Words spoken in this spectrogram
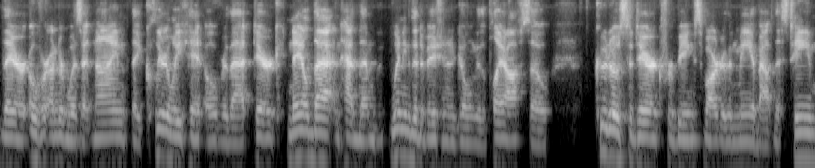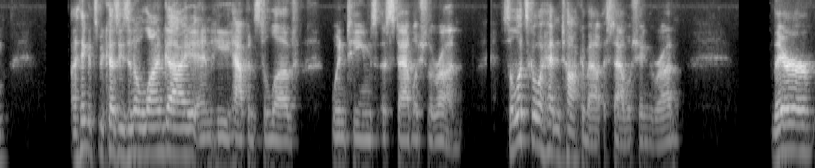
Their over under was at nine. They clearly hit over that. Derek nailed that and had them winning the division and going to the playoffs. So kudos to Derek for being smarter than me about this team. I think it's because he's an O line guy and he happens to love when teams establish the run. So let's go ahead and talk about establishing the run. There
